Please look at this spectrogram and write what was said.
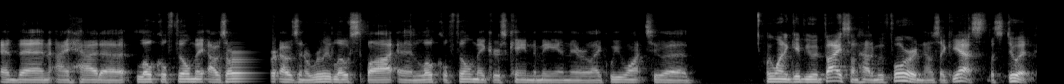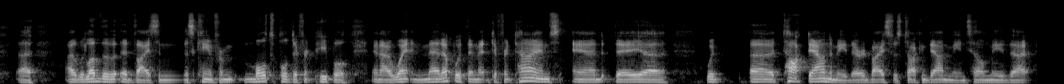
and then I had a local filmmaker. I was I was in a really low spot, and local filmmakers came to me and they were like, "We want to uh, we want to give you advice on how to move forward. And I was like, yes, let's do it. Uh, I would love the advice. And this came from multiple different people. And I went and met up with them at different times and they uh, would uh, talk down to me. Their advice was talking down to me and telling me that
